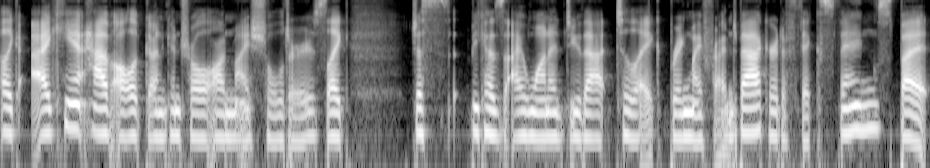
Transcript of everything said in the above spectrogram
like I can't have all of gun control on my shoulders, like just because I want to do that to like bring my friend back or to fix things, but.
